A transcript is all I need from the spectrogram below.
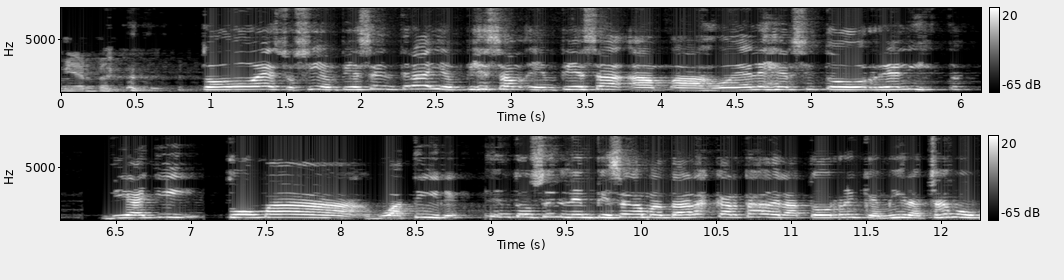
mierda. Todo eso, sí, empieza a entrar y empieza, empieza a, a joder al ejército realista. De allí toma Guatire, entonces le empiezan a mandar las cartas a De la Torre y que mira, chamo,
